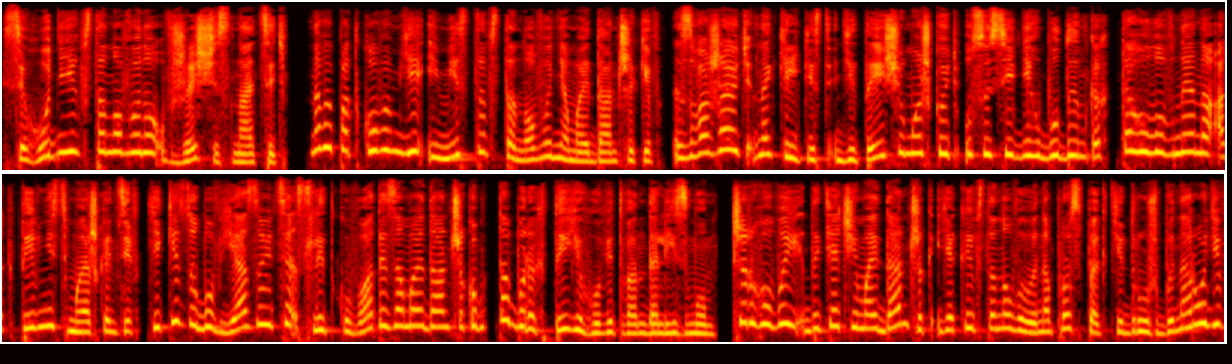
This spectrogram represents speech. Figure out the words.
Сьогодні їх встановлено вже 16. Невипадковим є і місце встановлення майданчиків. Зважають на кількість дітей, що мешкають у сусідніх будинках, та головне на активність мешканців, які зобов'язуються слідкувати за майданчиком та берегти його від вандалізму. Черговий дитячий майданчик, який встановили на проспекті Дружби народів,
